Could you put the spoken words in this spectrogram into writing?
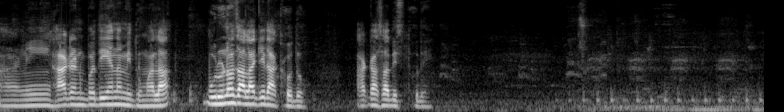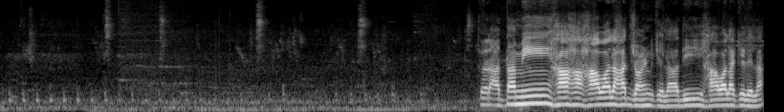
आणि हा गणपती आहे ना मी तुम्हाला पूर्ण झाला की दाखवतो. हा कसा दिसतो ते. तर आता मी हा हा हा वाला हा जॉईंट केला. आधी हा वाला केलेला.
